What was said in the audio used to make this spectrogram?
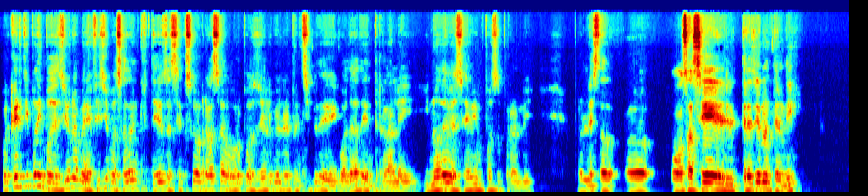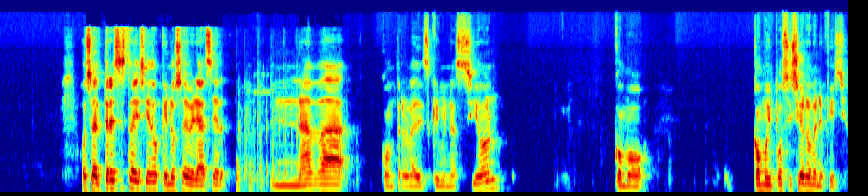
Cualquier tipo de imposición o beneficio basado en criterios de sexo, raza o grupo social viola el principio de igualdad entre la ley y no debe ser impuesto por la ley, por el Estado. Uh, o sea, si el 3 yo no entendí. O sea, el 3 está diciendo que no se debería hacer nada contra la discriminación como, como imposición o beneficio.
